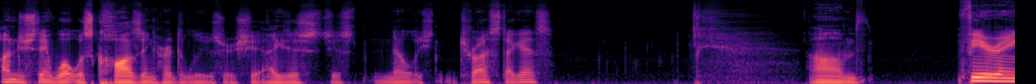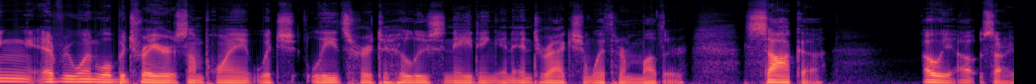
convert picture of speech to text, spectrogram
understand what was causing her to lose her shit. I just, just know trust, I guess. Um, fearing everyone will betray her at some point, which leads her to hallucinating an interaction with her mother, Sokka. Oh yeah, oh sorry.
